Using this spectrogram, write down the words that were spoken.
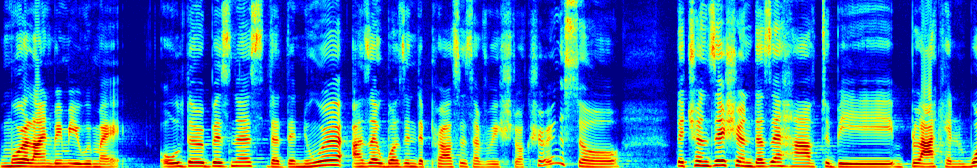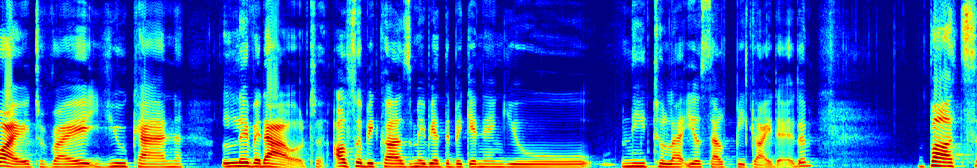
more aligned maybe with my older business than the newer as I was in the process of restructuring. So the transition doesn't have to be black and white, right? You can live it out. Also, because maybe at the beginning you need to let yourself be guided. But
